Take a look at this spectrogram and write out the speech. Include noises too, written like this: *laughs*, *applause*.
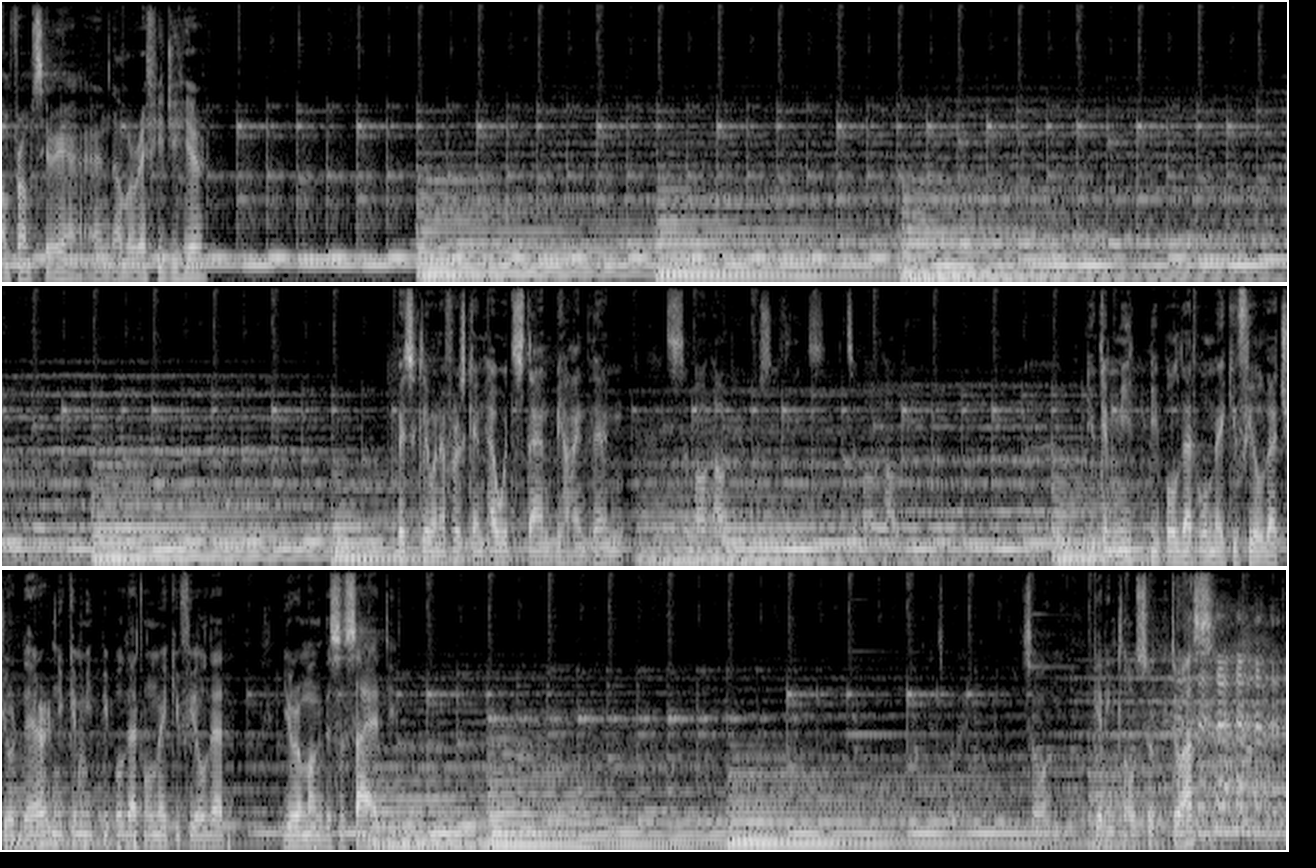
I'm from Syria and I'm a refugee here. Basically, when I first came, I would stand behind them. It's about how do you perceive things. It's about how do you... uh, you can meet people that will make you feel that you're there, and you can meet people that will make you feel that you're among the society. That's what I. So I'm getting closer to us. *laughs*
